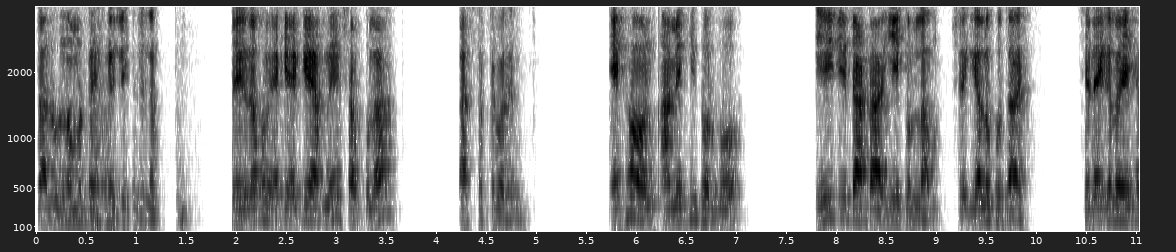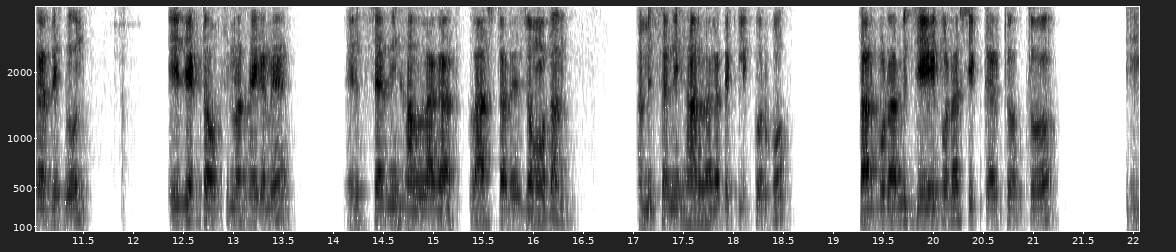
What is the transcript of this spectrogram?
তার রোল নাম্বারটা এখানে লিখে দিলাম। এরকম একে একে আপনি সবগুলা কাজ করতে পারেন। এখন আমি কি করব? এই যে ডাটা ইয়ে করলাম, সেটা গেল কোথায়? সেটা গেল এখানে দেখুন। এই যে একটা অপশন আছে এখানে শ্রেণি হালনাগাদ ক্লাস্টারে জমাদান আমি শ্রেণি হালনাগাদে ক্লিক করব। তারপর আমি যে কটা শিক্ষার্থী তথ্য এই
